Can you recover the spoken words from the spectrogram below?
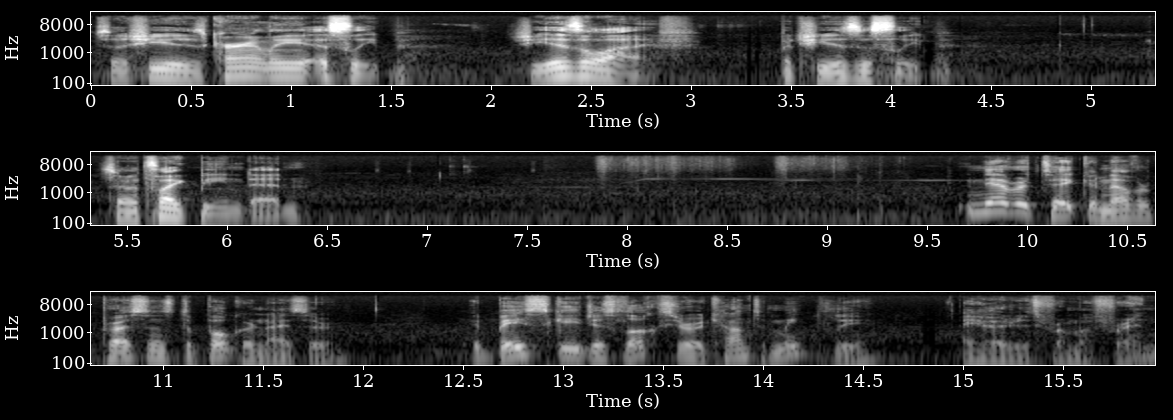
So she is currently asleep. She is alive, but she is asleep. So it's like being dead. Never take another person's topogranizer. It basically just locks your account immediately. I heard it from a friend.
